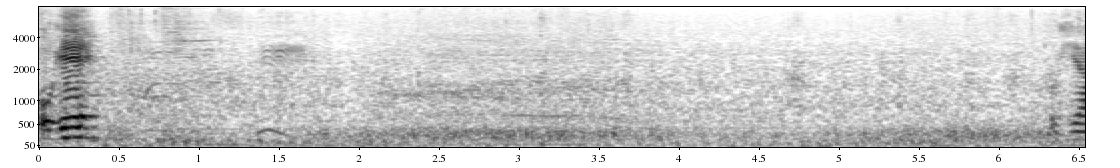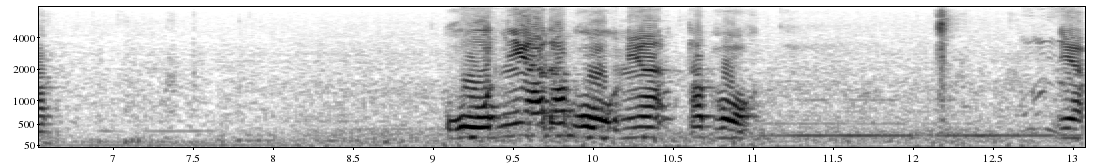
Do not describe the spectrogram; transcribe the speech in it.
โอเคโอเคครับโหดเนี่ยถ้าโผกเนี่ยถ้าโผกเนี่ย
